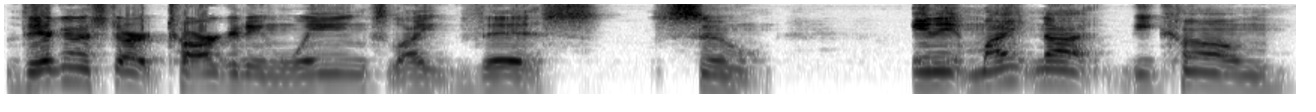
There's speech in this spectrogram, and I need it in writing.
they're going to start targeting wings like this soon. And it might not become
